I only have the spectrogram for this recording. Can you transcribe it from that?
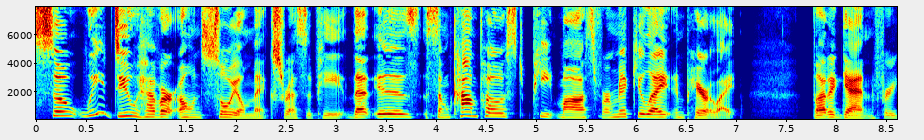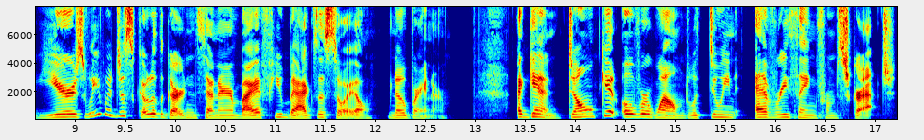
So, we do have our own soil mix recipe that is some compost, peat moss, vermiculite, and perlite. But again, for years, we would just go to the garden center and buy a few bags of soil. No brainer. Again, don't get overwhelmed with doing everything from scratch.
